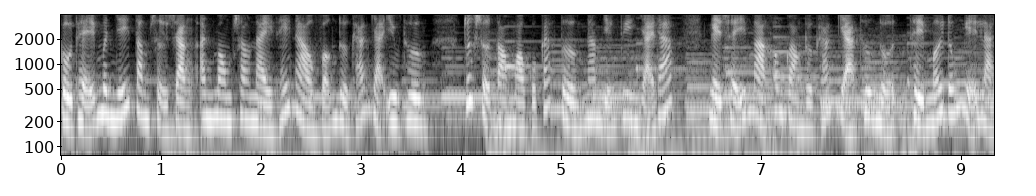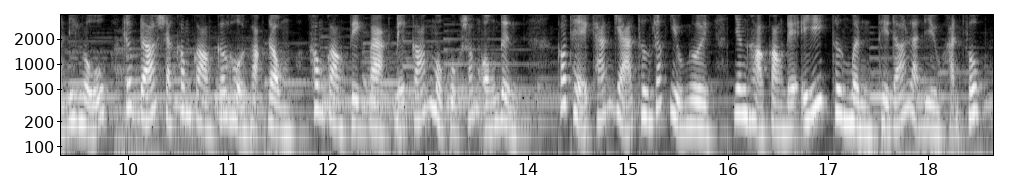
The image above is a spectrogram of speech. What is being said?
Cụ thể, Minh Nhí tâm sự rằng anh mong sau này thế nào vẫn được khán giả yêu thương. Trước sự tò mò của các tường, nam diễn viên giải đáp, nghệ sĩ mà không còn được khán giả thương nữa thì mới đúng nghĩa là là đi ngủ. Lúc đó sẽ không còn cơ hội hoạt động, không còn tiền bạc để có một cuộc sống ổn định. Có thể khán giả thương rất nhiều người, nhưng họ còn để ý thương mình thì đó là điều hạnh phúc.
